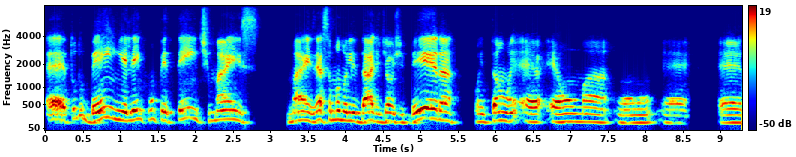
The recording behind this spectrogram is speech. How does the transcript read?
é, tudo bem, ele é incompetente, mas, mas essa manualidade de algibeira, ou então é, é uma. Um, é, é,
